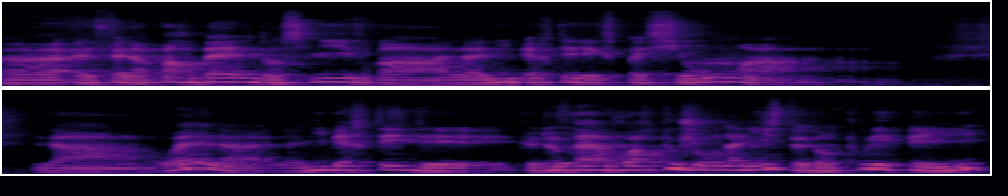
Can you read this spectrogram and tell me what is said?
Euh, elle fait la part belle dans ce livre à la liberté d'expression, à la, ouais, la, liberté des, que devrait avoir tout journaliste dans tous les pays.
